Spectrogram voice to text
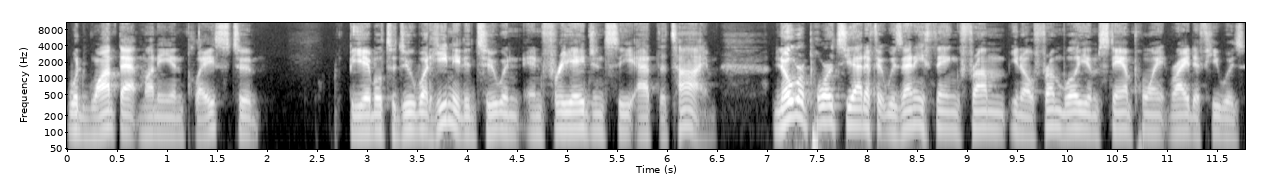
would want that money in place to be able to do what he needed to in, in free agency at the time. No reports yet if it was anything from, you know, from Williams' standpoint, right? If he was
